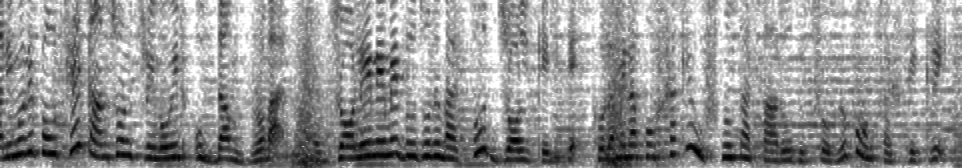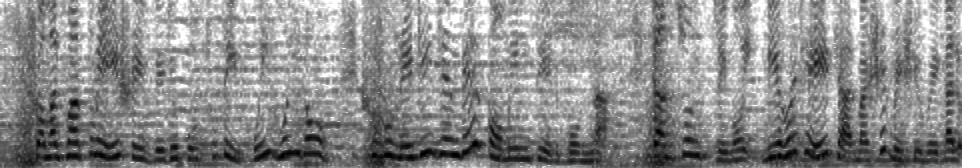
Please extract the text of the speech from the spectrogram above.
হানিমুনে পৌঁছে কাঞ্চন শ্রীময়ীর উদ্দাম রোম্যান্স। জলে নেমে দুজনে ব্যস্ত, জল কেলিতে। খোলামেলা পোশাকে উষ্ণতার পারদ চড়ল পঞ্চাশ ডিগ্রি। সমাজ মাধ্যমে সেই ভিডিও পোস্ট হতেই হই হই রব শুরু নেটিজেনদের কমেন্টের বন্যা। কাঞ্চন শ্রীময়ী। বিয়ে হয়েছে চার মাসের বেশি হয়ে গেল।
